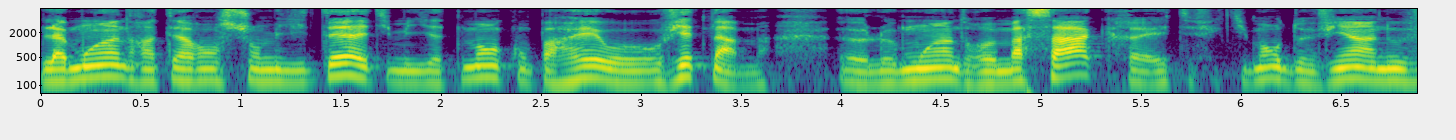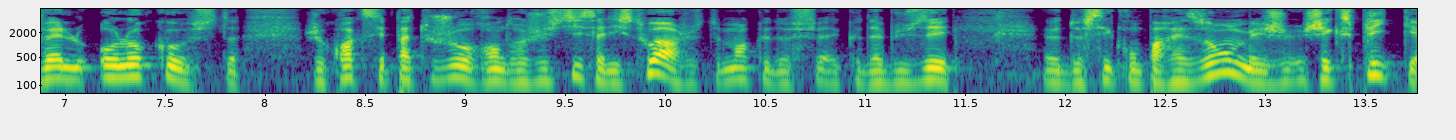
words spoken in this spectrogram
La moindre intervention militaire est immédiatement comparée au, Vietnam. Euh, moindre massacre est effectivement devient un nouvel holocauste. Je crois que c'est pas toujours rendre justice à l'histoire justement que de que d'abuser euh, de ces comparaisons, mais j'explique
